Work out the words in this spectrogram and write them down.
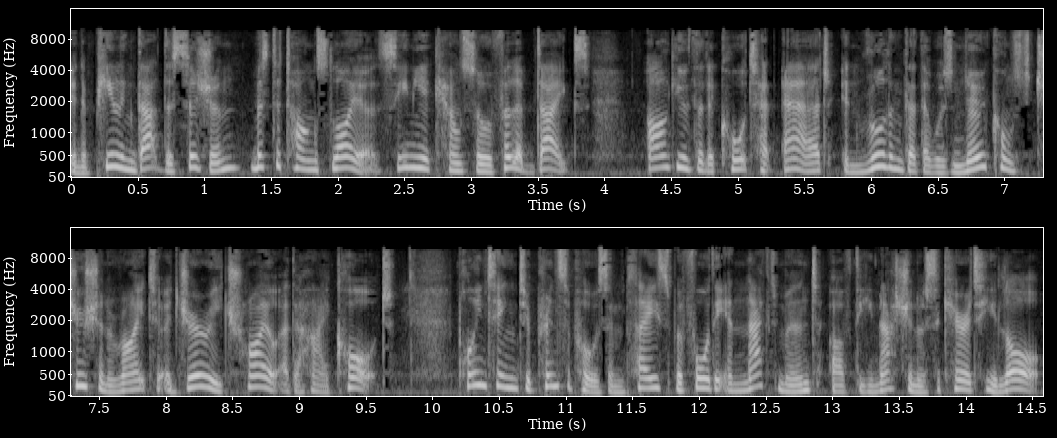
In appealing that decision, Mr. Tong's lawyer, senior counsel Philip Dykes, argued that the court had erred in ruling that there was no constitutional right to a jury trial at the High Court, pointing to principles in place before the enactment of the national security law.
